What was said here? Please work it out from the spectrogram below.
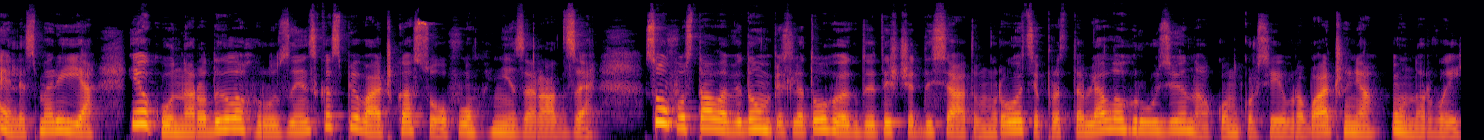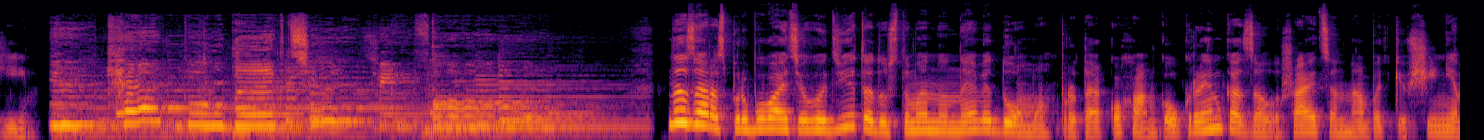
Еліс Марія, яку народила грузинська співачка Софу Нізарадзе. Софу стала відома після того, як у 2010 році представляла Грузію на конкурсі Євробачення у Норвегії. can't go back to before. Де зараз перебувають його діти, достеменно невідомо. Проте коханка українка залишається на батьківщині.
